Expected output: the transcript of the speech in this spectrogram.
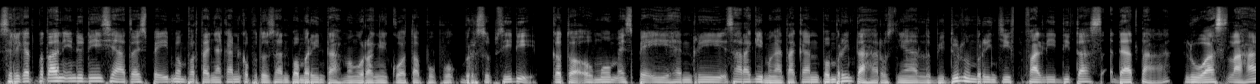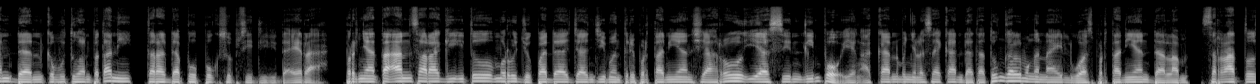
Serikat Petani Indonesia atau SPI mempertanyakan keputusan pemerintah mengurangi kuota pupuk bersubsidi. Ketua Umum SPI Henry Saragi mengatakan pemerintah harusnya lebih dulu merinci validitas data, luas lahan, dan kebutuhan petani terhadap pupuk subsidi di daerah. Pernyataan Saragi itu merujuk pada janji Menteri Pertanian Syahrul Yasin Limpo yang akan menyelesaikan data tunggal mengenai luas pertanian dalam 100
